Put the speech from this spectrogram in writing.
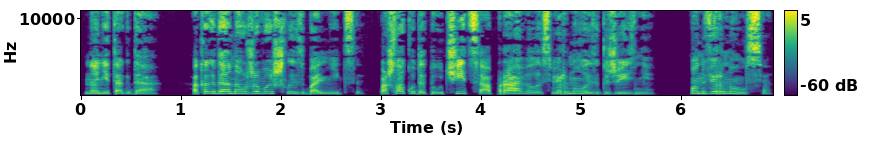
но не тогда. А когда она уже вышла из больницы, пошла куда-то учиться, оправилась, вернулась к жизни. Он вернулся,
